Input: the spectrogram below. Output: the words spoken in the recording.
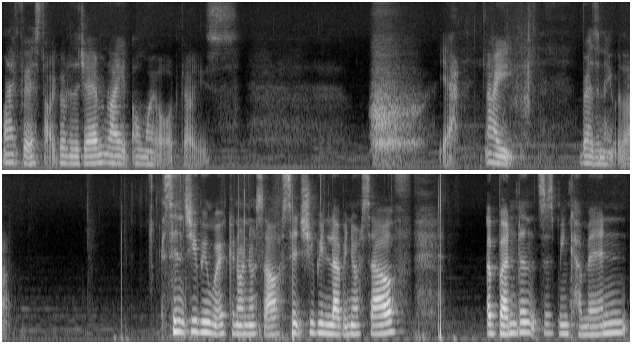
When I first started going to the gym, like, oh my god, guys. yeah, I resonate with that. Since you've been working on yourself, since you've been loving yourself, abundance has been coming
